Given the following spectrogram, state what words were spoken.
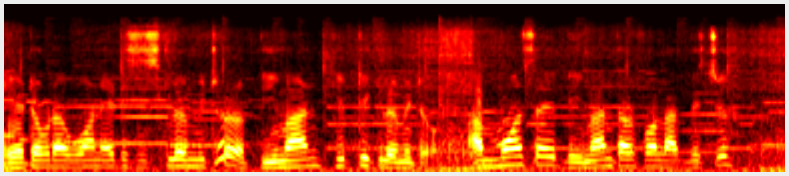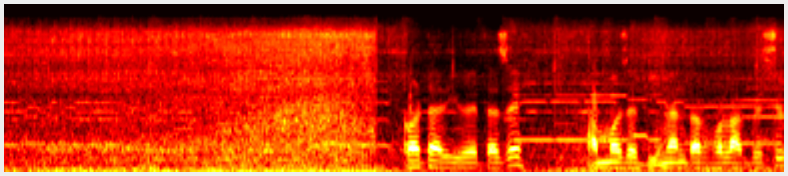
Hetauda one eighty six kilometre Bhiman fifty kilometre. अब म चाहिँ भिमानतर्फ लाग्दैछु। कटारी हो यता चाहिँ। अब म चाहिँ भिमानतर्फ लाग्दैछु।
